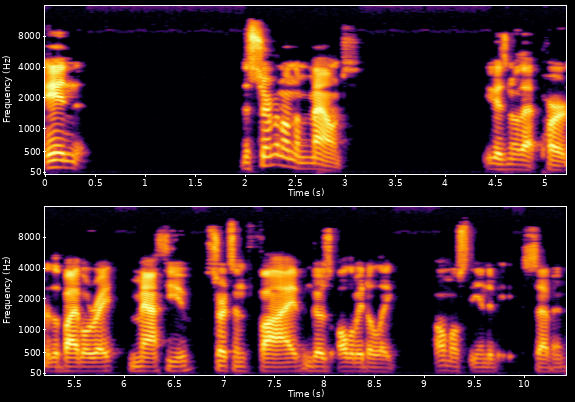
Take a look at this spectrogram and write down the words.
In the Sermon on the Mount, you guys know that part of the Bible, right? Matthew starts in 5 and goes all the way to like almost the end of 7.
